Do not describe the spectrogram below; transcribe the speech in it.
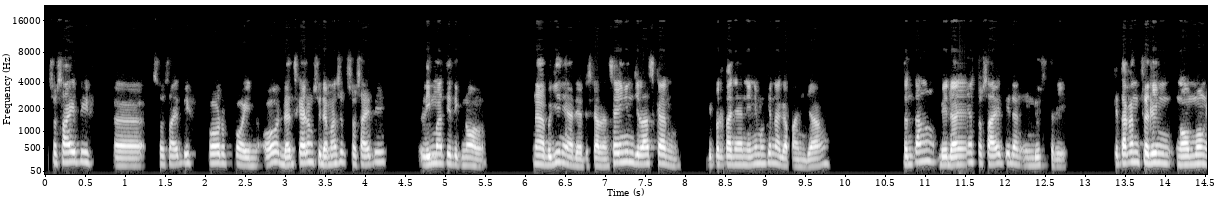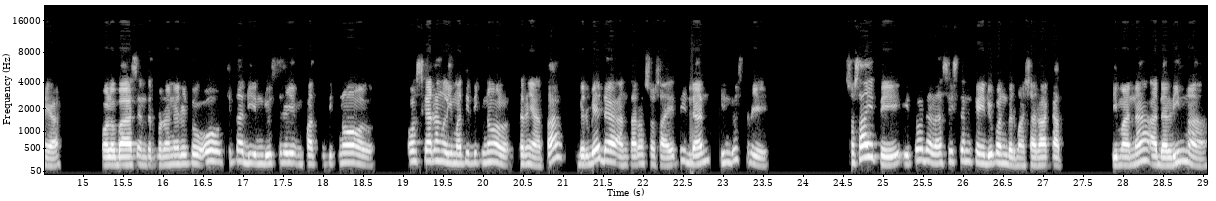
society uh, society 4.0 dan sekarang sudah masuk society 5.0. Nah, begini ada sekalian. Saya ingin jelaskan di pertanyaan ini mungkin agak panjang tentang bedanya society dan industri. Kita kan sering ngomong ya, kalau bahas entrepreneur itu, oh kita di industri 4.0, oh sekarang 5.0 ternyata berbeda antara society dan industri. Society itu adalah sistem kehidupan bermasyarakat di mana ada lima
